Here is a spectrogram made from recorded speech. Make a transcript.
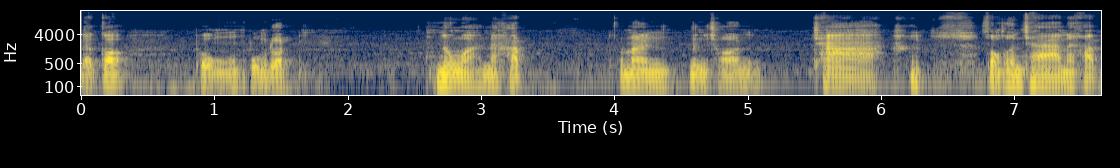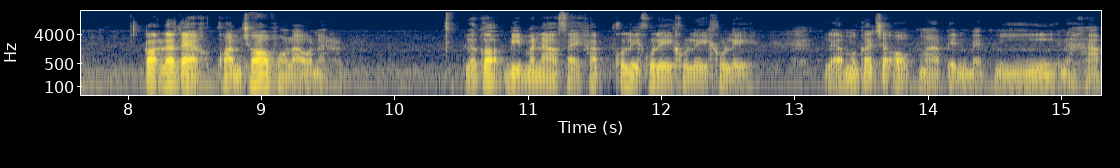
แล้วก็ผงปรุงรสนัวนะครับ ประมาณหนึ่งช้อนชาสองช้อนชานะครับ ก็แล้วแต่ความชอบของเรานะครับ แล้วก็บีบมะนาวใส่ครับโคเลโคเลโคเลโคเลแล้วมันก็จะออกมาเป็นแบบนี้นะครับ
